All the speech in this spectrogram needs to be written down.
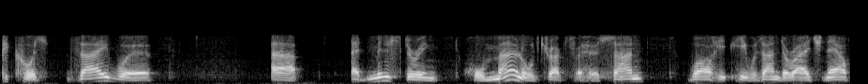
because they were uh, administering hormonal drugs for her son while he, he was underage. Now,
